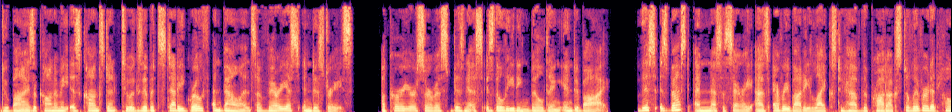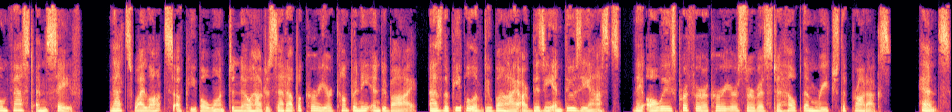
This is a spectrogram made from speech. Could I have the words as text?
Dubai's economy is constant to exhibit steady growth and balance of various industries. A courier service business is the leading building in Dubai. This is best and necessary as everybody likes to have the products delivered at home fast and safe. That's why lots of people want to know how to set up a courier company in Dubai. As the people of Dubai are busy enthusiasts, they always prefer a courier service to help them reach the products. Hence,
